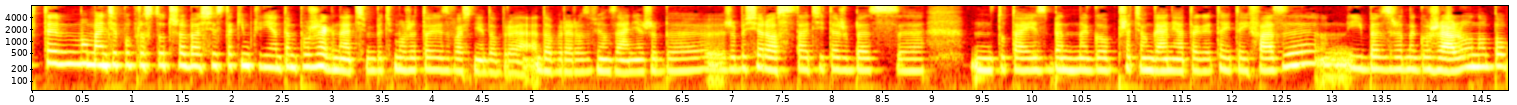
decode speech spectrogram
w tym momencie po prostu trzeba się z takim klientem pożegnać. Być może to jest właśnie dobre, dobre rozwiązanie, żeby, żeby się rozstać i też bez tutaj zbędnego przeciągania tej, tej, tej fazy i bez żadnego żalu, no bo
